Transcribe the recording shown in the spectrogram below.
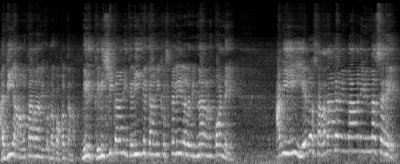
అది ఆ అవతారానికి ఉన్న గొప్పతనం. మీరు తెలిసి కానీ తెలియక కానీ కృష్ణలీలలు విన్నారనుకోండి అవి ఏదో సరదాగా విన్నామని విన్నా సరే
